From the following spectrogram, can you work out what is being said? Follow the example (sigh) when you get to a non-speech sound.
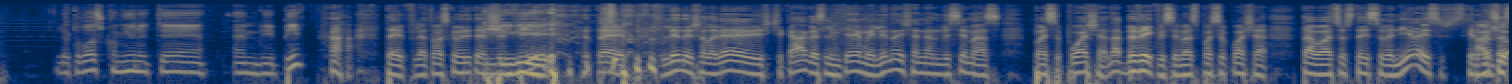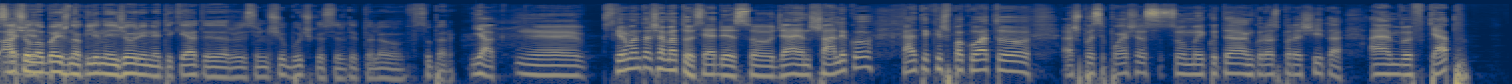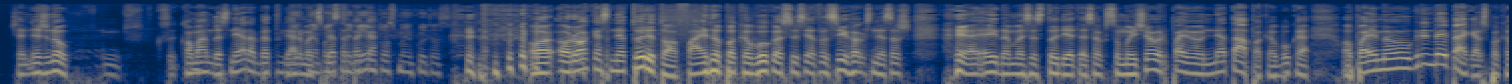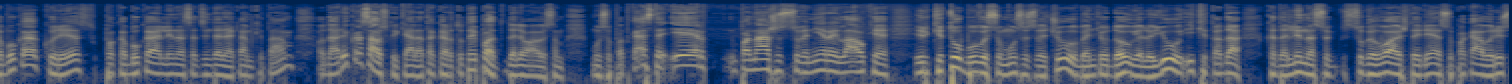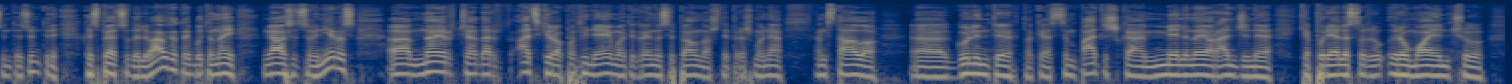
Lietuvos community MVP. (laughs) taip, Lietuvos komitė Išeivijai. (laughs) Taip, Linai Šalavėjui iš Čikagos, linkėjimai Linai, šiandien visi mes pasipuošę, na, beveik visi mes pasipuošę tavo atsiustais suvenyrais. Ačiū, ačiū sėdi- labai, žinok, Linai žiauriai netikėti ir siunčiu bučkius ir taip toliau. Super. Jo, e, Skirmantas šiuo metu sėdi su Giant šaliku, ką tik išpakuotų, aš pasipuošęs su maikute, ant kurios parašyta I am with cap. Čia nežinau, komandos nėra, bet galima atspėti apie ką. tos maikutės. (laughs) O, o Rokas neturi to faino pakabuko su Seattle Seahawks, nes aš eidamas į studiją tiesiog sumaišiau ir paėmiau ne tą pakabuką, o paėmiau Green Bay Packers pakabuką, kuris pakabuką Linas atsintė ne kam kitam, o dar į Krasauskui keletą kartų taip pat dalyvaujusiam mūsų podkastė ir panašus suvenyrai laukia ir kitų buvusių mūsų svečių, bent jau daugelio jų, iki tada, kada Linas su, sugalvojo šitą idėją, supakavo ir išsiuntė siuntinį, kas spėt sudalyvauti, tai būtinai gausit suvenyrus. Na ir čia dar atskiro paminėjimo tikrai nusipelno štai prieš mane ant stalo gulinti tokia simpatiška mėlynai oranžinė kepurėlė su riau- riaumojančiu uh,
